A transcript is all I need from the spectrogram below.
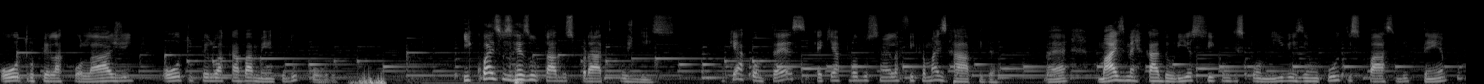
outro pela colagem, outro pelo acabamento do couro. E quais os resultados práticos disso? Que acontece é que a produção ela fica mais rápida, né? mais mercadorias ficam disponíveis em um curto espaço de tempo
